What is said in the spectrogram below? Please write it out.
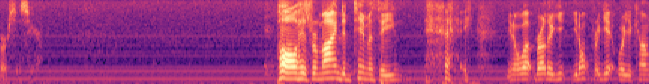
verses here. Paul has reminded Timothy, hey, you know what, brother? You, you don't forget where you come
